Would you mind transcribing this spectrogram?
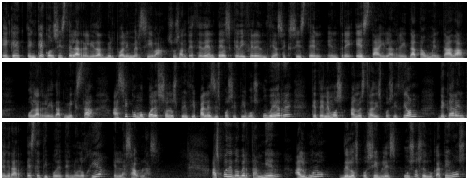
en qué, en qué, consiste la realidad virtual inmersiva, sus antecedentes, qué diferencias existen entre esta y la realidad aumentada o la realidad mixta, así como cuáles son los principales dispositivos VR que tenemos a nuestra disposición de cara a integrar este tipo de tecnología en las aulas. Has podido ver también algunos de los posibles usos educativos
